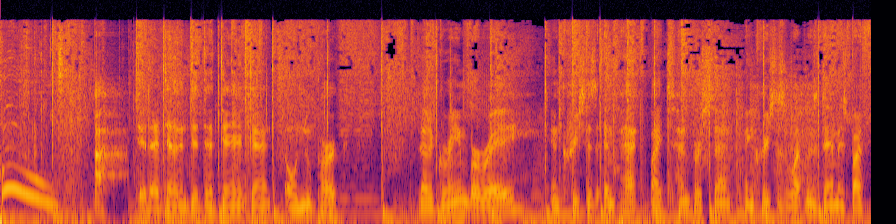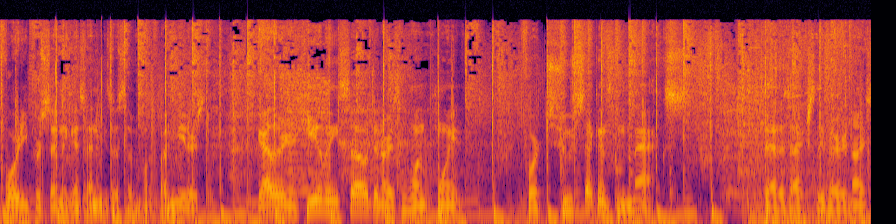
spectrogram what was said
Woo! Ah, da-da-dun, da-da-dun, dun. Oh, new perk. Got a green beret. Increases impact by 10%. Increases weapons damage by 40% against enemies of 7.5 meters. Gathering a healing cell generates one point for two seconds max. That is actually very nice.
